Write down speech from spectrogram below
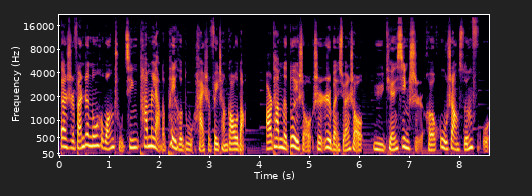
但是樊振东和王楚钦他们俩的配合度还是非常高的。而他们的对手是日本选手羽田信史和沪上隼辅，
